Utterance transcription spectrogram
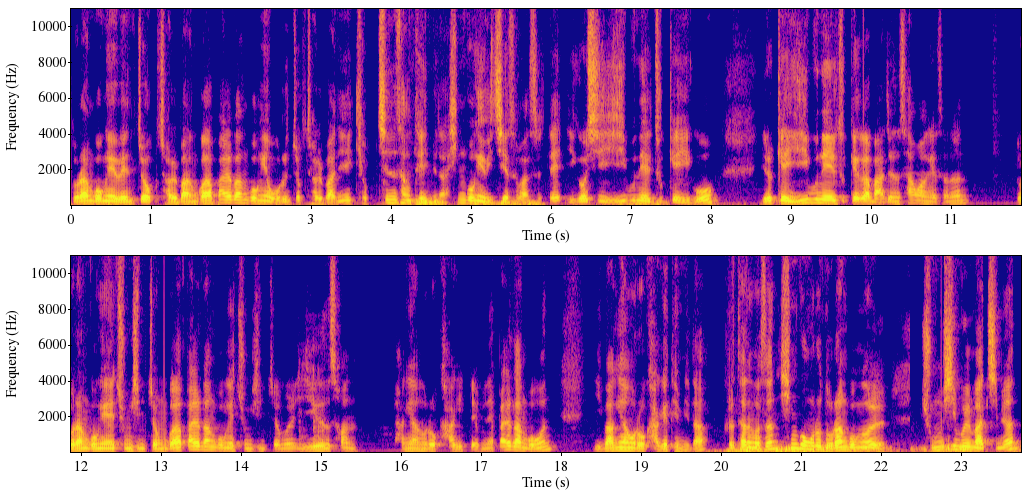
노란 공의 왼쪽 절반과 빨간 공의 오른쪽 절반이 겹친 상태입니다. 흰 공의 위치에서 봤을 때 이것이 2분의 1 두께이고 이렇게 2분의 1 두께가 맞은 상황에서는 노란 공의 중심점과 빨간 공의 중심점을 이은 선 방향으로 가기 때문에 빨간 공은 이 방향으로 가게 됩니다. 그렇다는 것은 흰 공으로 노란 공을 중심을 맞추면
